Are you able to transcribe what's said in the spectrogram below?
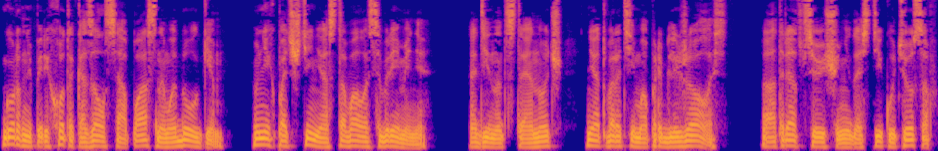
Горный переход оказался опасным и долгим, у них почти не оставалось времени. Одиннадцатая ночь неотвратимо приближалась, а отряд все еще не достиг утесов,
